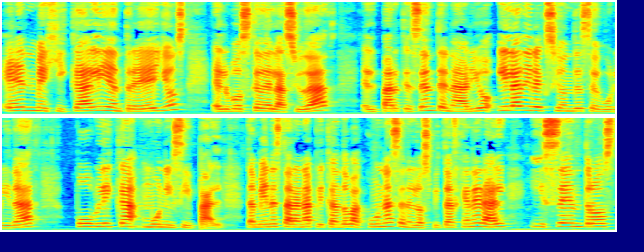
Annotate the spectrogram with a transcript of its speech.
en Mexicali, entre ellos el Bosque de la Ciudad, el Parque Centenario y la Dirección de Seguridad Pública Municipal. También estarán aplicando vacunas en el Hospital General y centros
